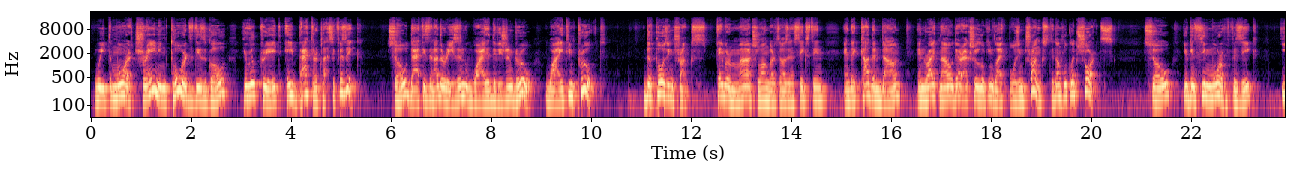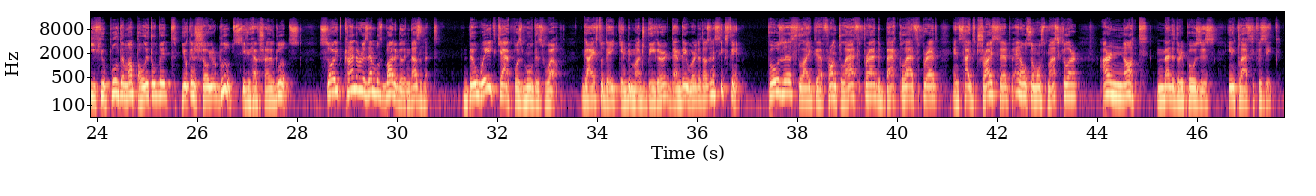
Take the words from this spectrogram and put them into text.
With more training towards this goal, you will create a better classic physique. So that is another reason why the division grew, why it improved. The posing trunks, they were much longer 2016 and they cut them down and right now they're actually looking like posing trunks. They don't look like shorts. So you can see more of a physique. If you pull them up a little bit, you can show your glutes if you have shredded glutes. So it kinda resembles bodybuilding, doesn't it? The weight cap was moved as well. Guys today can be much bigger than they were in 2016. Poses like front lat spread, back lat spread, and side tricep, and also most muscular, are not mandatory poses in classic physique,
